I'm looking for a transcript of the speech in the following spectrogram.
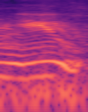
On you.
